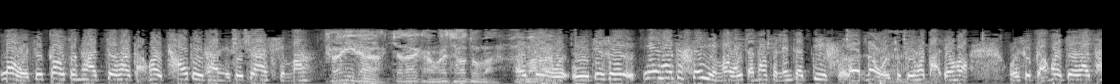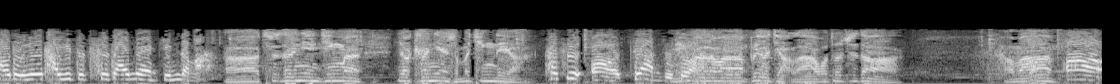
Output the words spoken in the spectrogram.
那我就告诉他叫他赶快超度他，你说这样行吗？可以的，叫他赶快超度吧，好呃，吗？对，我我就说，因为他是黑影嘛，我想他肯定在地府了，那我就给他打电话，我说赶快叫他超度，因为他一直吃斋念经的嘛，啊，吃斋念经嘛，要看念什么经的呀，他是哦这样子是明白了？吗？不要讲了，我都知道，好吗？哦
